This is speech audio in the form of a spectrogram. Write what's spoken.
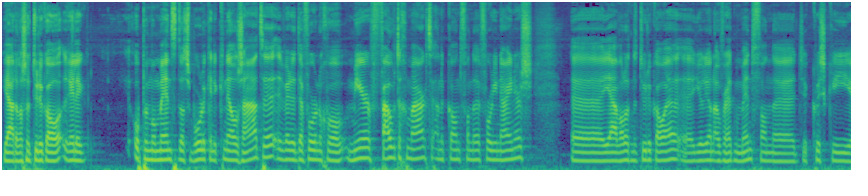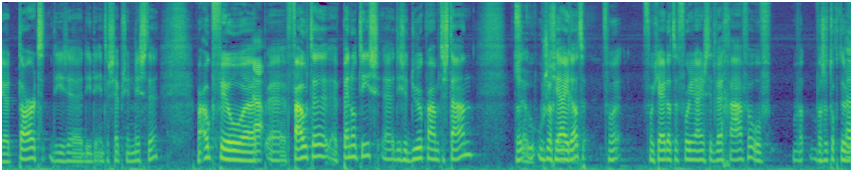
ja, dat was natuurlijk al redelijk op een moment dat ze behoorlijk in de knel zaten. Er werden daarvoor nog wel meer fouten gemaakt aan de kant van de 49ers. Eh, ja, we hadden het natuurlijk al, hè, eh, Julian, over het moment van uh, Jaquiski Tart, die, die de interception miste. Maar ook veel eh, Ja. eh, fouten, eh, penalties, eh, die ze duur kwamen te staan. Zo, hoe, hoe zag jij dat? Vo- Vond jij dat de 49ers dit weggaven? Of wa- was het toch de Eh,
